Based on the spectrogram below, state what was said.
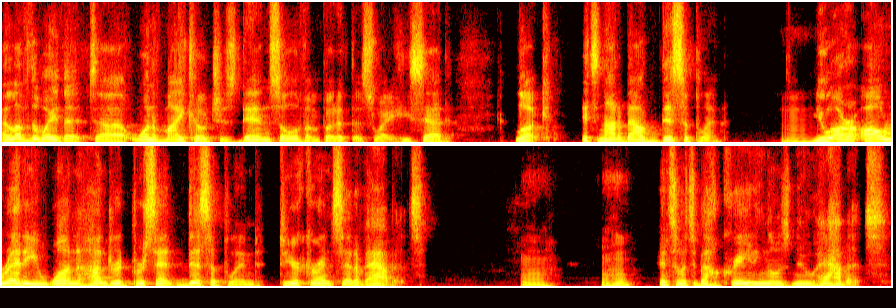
I love the way that uh, one of my coaches, Dan Sullivan, put it this way. He said, Look, it's not about discipline. Mm. You are already 100% disciplined to your current set of habits. Mm. Mm-hmm. And so it's about creating those new habits.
